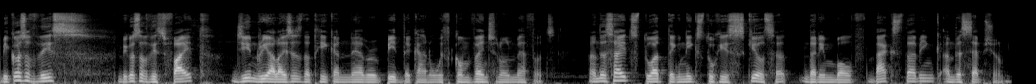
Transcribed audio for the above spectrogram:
Because of this, because of this fight, Jin realizes that he can never beat the Khan with conventional methods, and decides to add techniques to his skill set that involve backstabbing and deception,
